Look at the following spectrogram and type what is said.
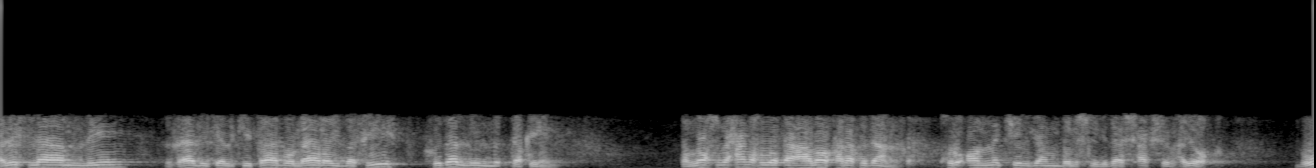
Alif lam mim zalikal kitabu la rayba fih hudan lil muttaqin. Alloh subhanahu va taolo tarafidan qur'onni kelgan bo'lishligida shak shubha yo'q. Bu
